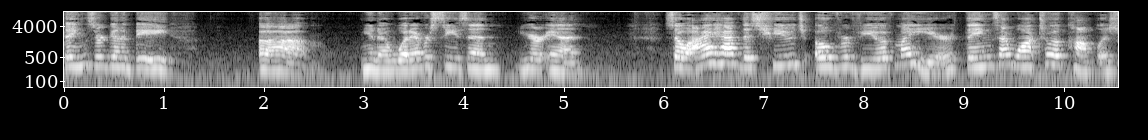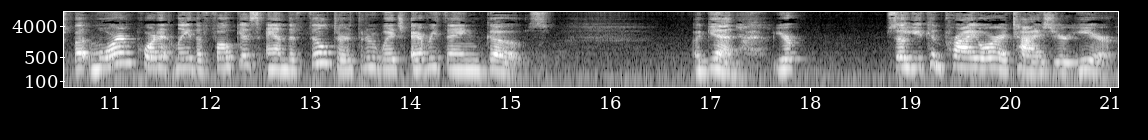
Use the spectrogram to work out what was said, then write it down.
things are going to be, um, you know, whatever season you're in. So I have this huge overview of my year, things I want to accomplish, but more importantly, the focus and the filter through which everything goes. Again, you're so you can prioritize your year.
